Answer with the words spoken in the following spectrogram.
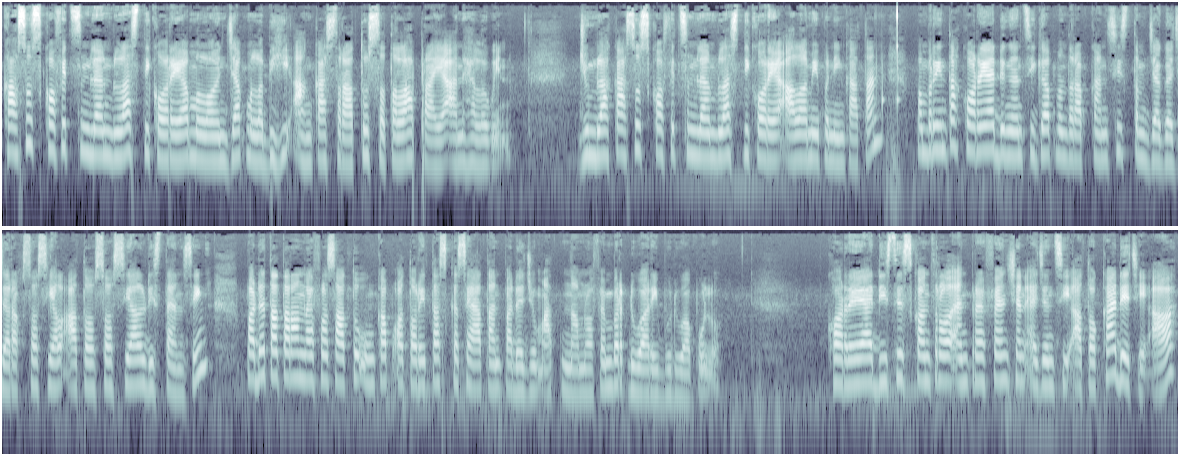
Kasus COVID-19 di Korea melonjak melebihi angka 100 setelah perayaan Halloween. Jumlah kasus COVID-19 di Korea alami peningkatan. Pemerintah Korea dengan sigap menerapkan sistem jaga jarak sosial atau social distancing pada tataran level 1 ungkap otoritas kesehatan pada Jumat 6 November 2020. Korea Disease Control and Prevention Agency atau KDCA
